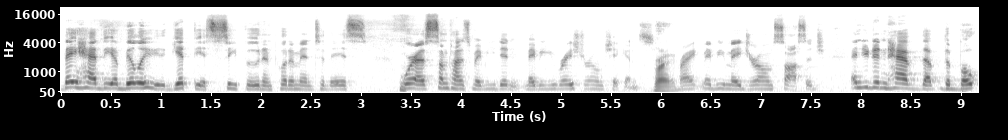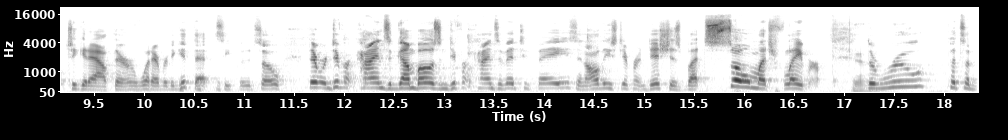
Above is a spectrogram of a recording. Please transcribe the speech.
they had the ability to get this seafood and put them into this. Hmm. Whereas sometimes maybe you didn't. Maybe you raised your own chickens, Right. Right? Maybe you made your own sausage, and you didn't have the the boat to get out there or whatever to get that seafood. So there were different kinds of gumbos and different kinds of etouffees and all these different dishes, but so much flavor. Yeah. The roux puts a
